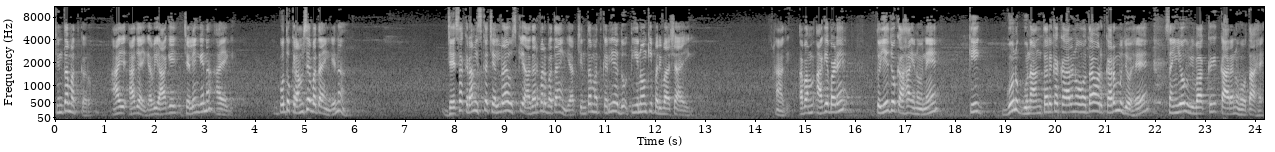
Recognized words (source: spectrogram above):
चिंता मत करो। आए, आ जाएगी। अभी आगे चलेंगे ना, आएगी। वो तो क्रम से बताएँगे ना। जैसा क्रम इसका चल रहा है, उसके आधार पर बताएँगे। आप चिंता मत करिए, दो, तीनों की परिभाषा आएगी। हाँ जी। अब हम आगे बढ़े। तो ये जो कहा इन्होंने कि गुण गुणांतर का कारण होता है और कर्म जो है, संयोग विभाग के कारण होता है।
